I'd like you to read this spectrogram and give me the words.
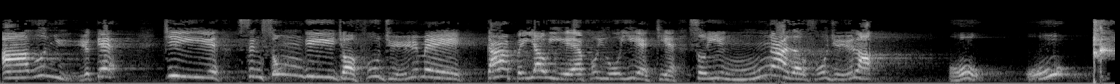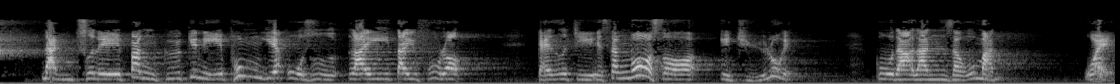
俺是女的。即姓宋的叫夫君妹，该不要爷夫有眼见，所以我也是夫君了。哦哦，难吃的本官给你碰爷我是来对付了。该是接上我说一句了的，顾大人受问，喂，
